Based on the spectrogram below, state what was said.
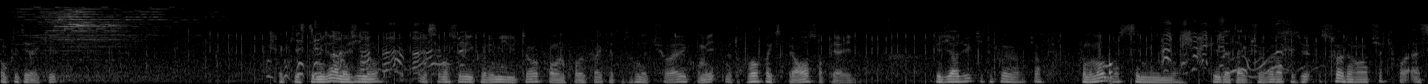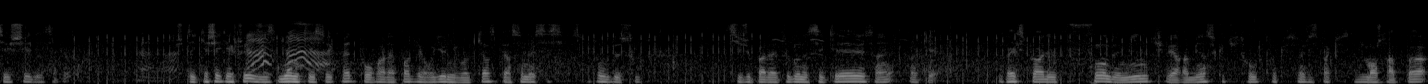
compléter la quête. Ok, c'est amusant, imaginons. Et c'est mentionné l'économie du temps quand on ne prouve pas les catastrophes naturelles et qu'on met notre propre expérience en péril. Que dire du qui te peut Tiens, fondement dans ces mines. Tu d'attaque, je vois dans tes yeux soit d'aventure qui pourrait assécher des sapins. Je t'ai caché quelque chose, il existe bien une clé secrète pour voir la porte verrouillée au niveau 15, personne ne sait si se trouve dessous. Si je parle à tout le monde de ces clés, ça... ok. Va explorer les fonds de mine, tu verras bien ce que tu trouves. J'espère que ça ne mangera pas.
